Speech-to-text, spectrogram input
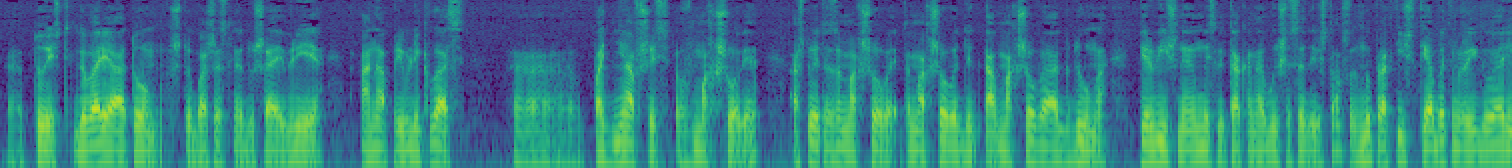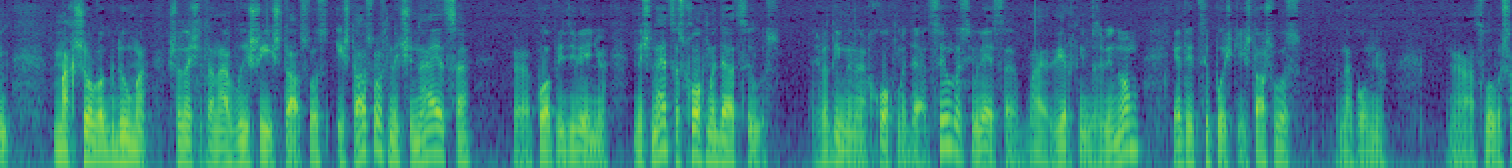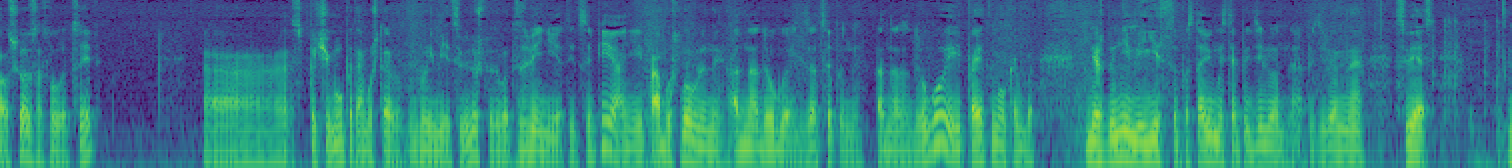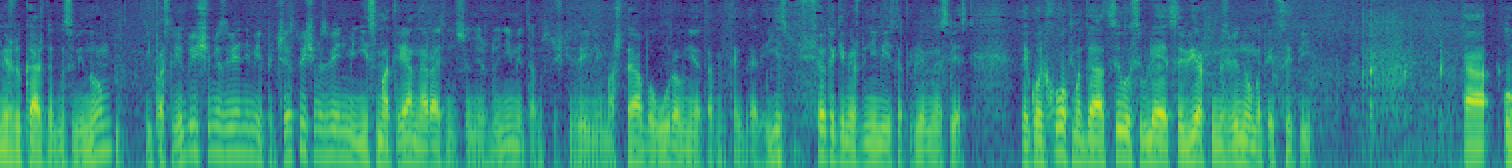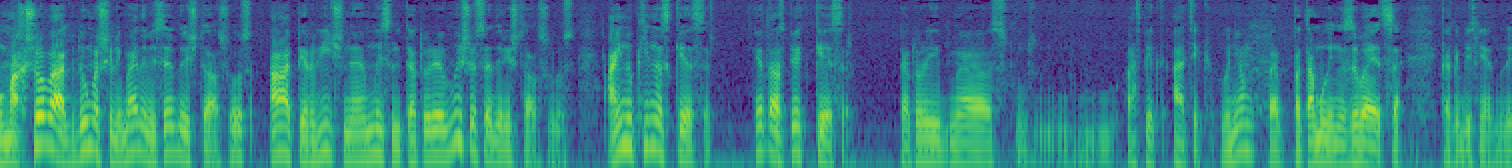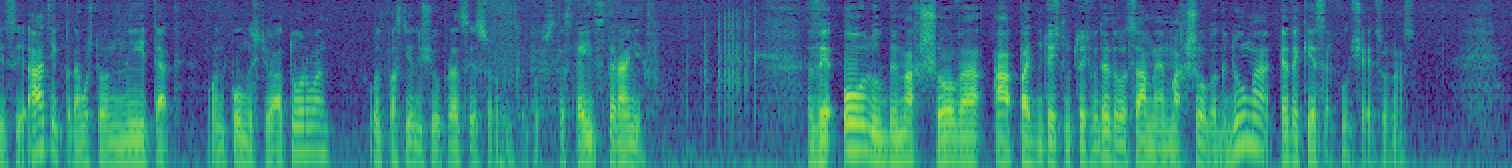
Э, то есть, говоря о том, что божественная душа еврея, она привлеклась, э, поднявшись в Махшове, а что это за Махшова? Это Махшова, а, Агдума, первичная мысль, как она выше Седри Шталшус, мы практически об этом же и говорим. Махшова Гдума, что значит она выше Ишталшус? Ишталшус начинается, э, по определению, начинается с Хохмы де Ацилус. То есть вот именно Хохма де Ацилус является э, верхним звеном этой цепочки. Ишталшус, напомню, э, от слова шалшос, от слова цепь. Почему? Потому что ну, имеется в виду, что это вот звенья этой цепи, они обусловлены одна другой, они зацеплены одна за другой, и поэтому как бы между ними есть сопоставимость определенная, определенная связь между каждым звеном и последующими звеньями, и предшествующими звеньями, несмотря на разницу между ними там, с точки зрения масштаба, уровня там, и так далее. Есть, все-таки между ними есть определенная связь. Так вот, Хохма де Ацилус является верхним звеном этой цепи. А, у Махшова Агдума Шелимайна Миседри Шталшус, а первичная мысль, которая выше Седри Шталшус, Айну Кесар. Это аспект Кесар, который э, аспект Атик в нем, потому и называется, как объясняют мудрецы, Атик, потому что он не и так, он полностью оторван от последующего процесса, он как бы стоит в стороне. В олу махшова, а под, то есть, то есть вот это вот самое махшова гдума, это кесар получается у нас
